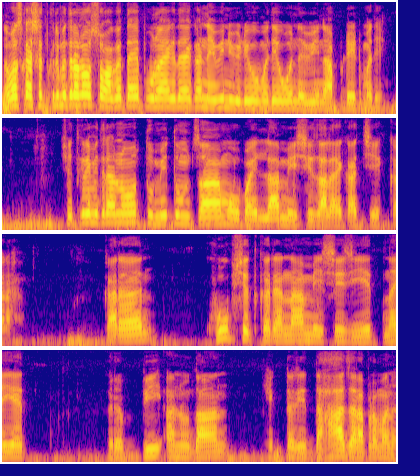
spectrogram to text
नमस्कार शेतकरी मित्रांनो स्वागत आहे पुन्हा एकदा एका नवीन व्हिडिओमध्ये व नवीन अपडेटमध्ये शेतकरी मित्रांनो तुम्ही तुमचा मोबाईलला मेसेज आला आहे का चेक करा. कारण खूप शेतकऱ्यांना मेसेज येत नाही आहेत. रब्बी अनुदान हेक्टरी दहा हजाराप्रमाणे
